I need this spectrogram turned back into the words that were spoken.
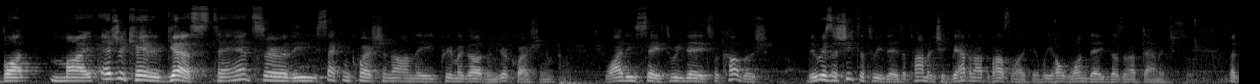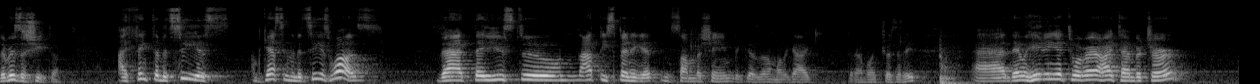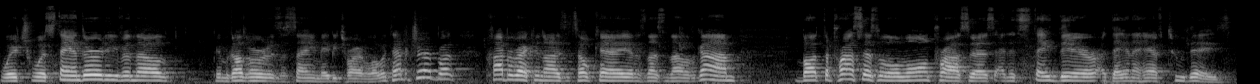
But my educated guess to answer the second question on the Pri Megadim, your question, why do you say three days for kavush? There is a shita three days, a prominent shita. We happen not to pass like it. We hold one day, doesn't have damage. But there is a shita. I think the Mitzias, I'm guessing the Mitzias was that they used to not be spinning it in some machine because I don't want a guy to have electricity. And they were heating it to a very high temperature, which was standard, even though Pim Gosmer is saying maybe try at a lower temperature, but Chaber recognized it's okay and it's nice and not the gam. But the process was a long process and it stayed there a day and a half, two days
